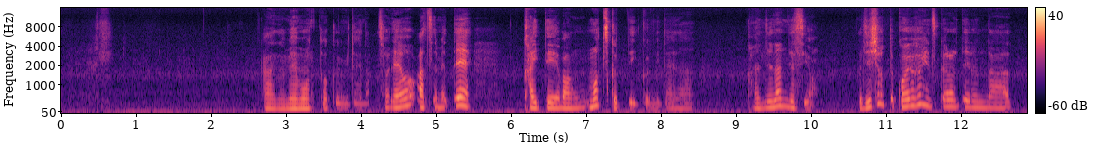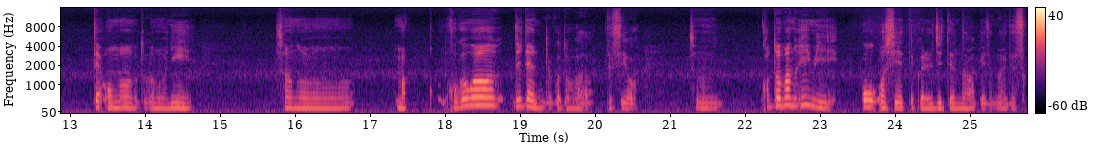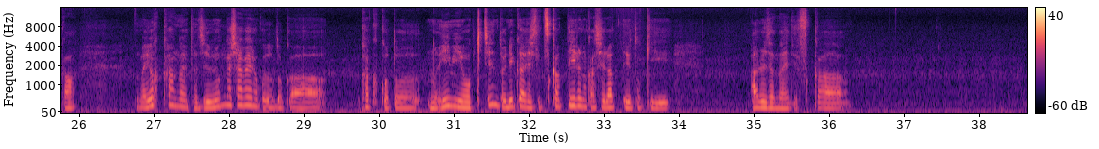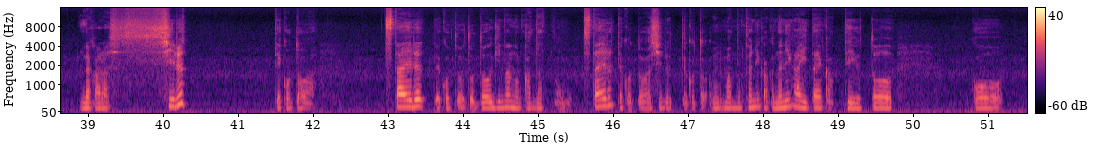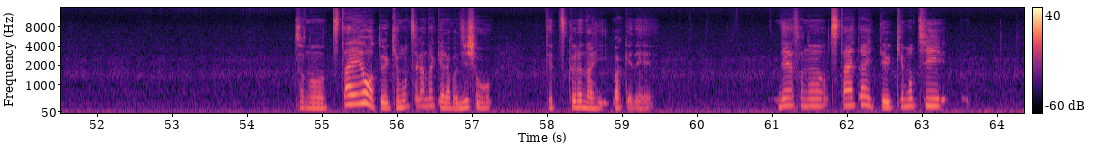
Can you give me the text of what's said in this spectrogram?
あのメモっとくみたいなそれを集めて改訂版も作っていくみたいな感じなんですよ。辞書ってこういう風に作られてるんだって思うとともにそのまあ国語辞典って言葉ですよその言葉の意味を教えてくれる辞典なわけじゃないですか。だかよく考えた自分が喋ることとか書くことの意味をきちんと理解して使っているのかしらっていう時あるじゃないですか。だから知るってことは伝えるってことと同義なのかなと思う伝えるってことは知るってこと、まあ、とにかく何が言いたいかっていうとこうその伝えようという気持ちがなければ辞書って作れないわけで。でその伝えたいっていう気持ち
